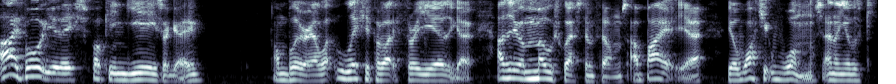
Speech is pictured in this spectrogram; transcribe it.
I bought you this fucking years ago on Blu-ray, li- literally probably like three years ago. As I do in most Western films, I'll buy it, yeah, you'll watch it once, and then you'll just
